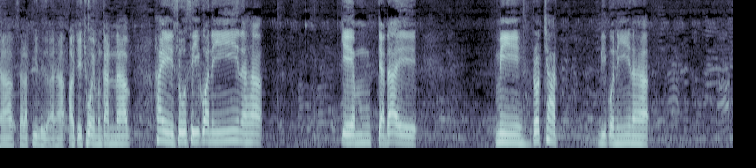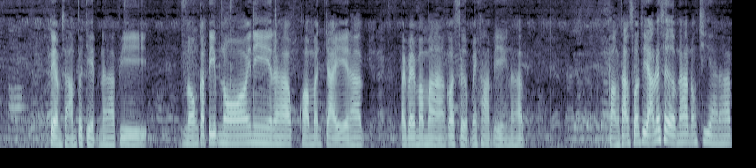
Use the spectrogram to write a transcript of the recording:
นะครับสำหรับพี่เหลือนะครับเอาใจช่วยเหมือนกันนะครับ ให้สูสีกว่านี้นะครับเกมจะได้มีรสชาติดีกว่านี้นะฮะเต็มสามต่อเจ็ดนะครับ พี่น้องกระติบน้อยนี่นะครับ ความมั่นใจนะครับ ไปไปมามาก็เสิร์ฟไม่ข้ามเองนะครับ ฝั่งทางสวนสยามได้เสิร์ฟนะครับ น้องเชียร์นะครับ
